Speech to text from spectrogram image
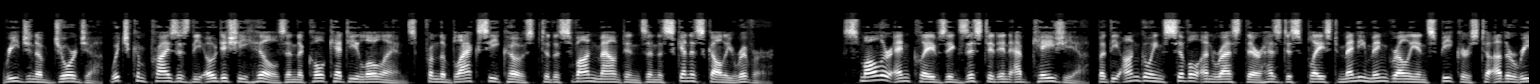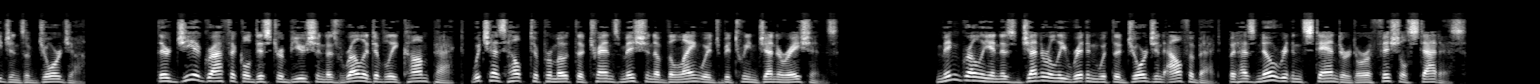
region of Georgia, which comprises the Odishi Hills and the Kolkheti lowlands, from the Black Sea coast to the Svan Mountains and the Tskhenistsqali River. Smaller enclaves existed in Abkhazia, but the ongoing civil unrest there has displaced many Mingrelian speakers to other regions of Georgia. Their geographical distribution is relatively compact, which has helped to promote the transmission of the language between generations. Mingrelian is generally written with the Georgian alphabet, but has no written standard or official status.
